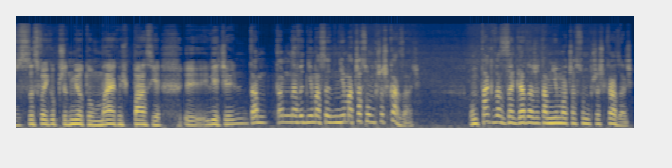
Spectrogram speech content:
ze swojego przedmiotu, ma jakąś pasję, yy, wiecie, tam, tam nawet nie ma, nie ma czasu mu przeszkadzać. On tak was zagada, że tam nie ma czasu mu przeszkadzać,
